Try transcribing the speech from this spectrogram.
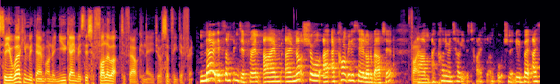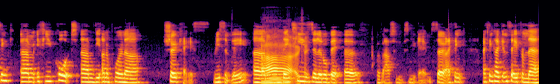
So you're working with them on a new game. Is this a follow up to Falcon Age or something different? No, it's something different. I'm I'm not sure. I, I can't really say a lot about it. Fine. Um, I can't even tell you the title, unfortunately. But I think um, if you caught um, the Annapurna showcase recently, um, Ah, they okay. teased a little bit of of Outer Loop's new game. So I think I think I can say from there,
